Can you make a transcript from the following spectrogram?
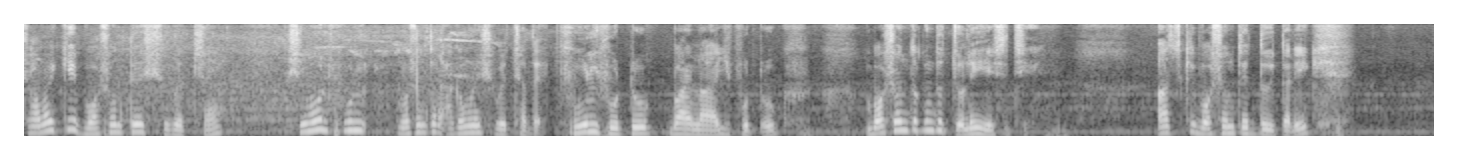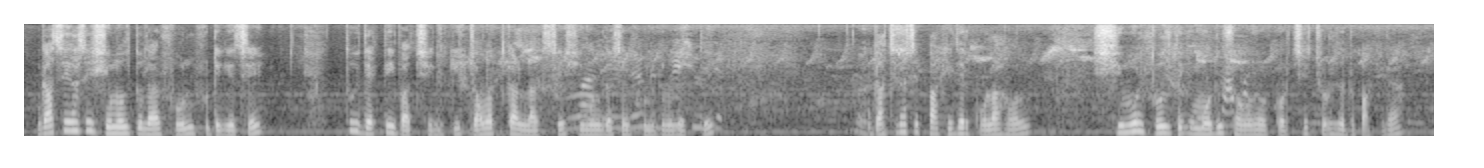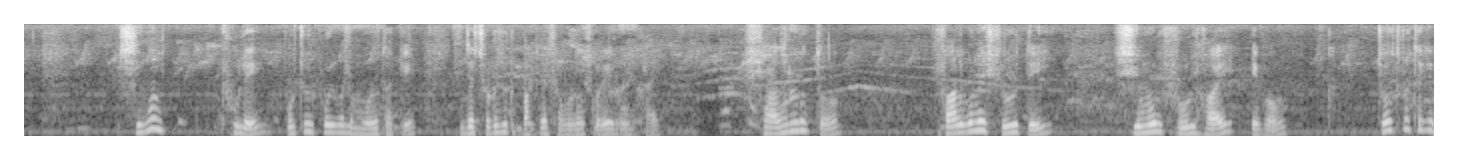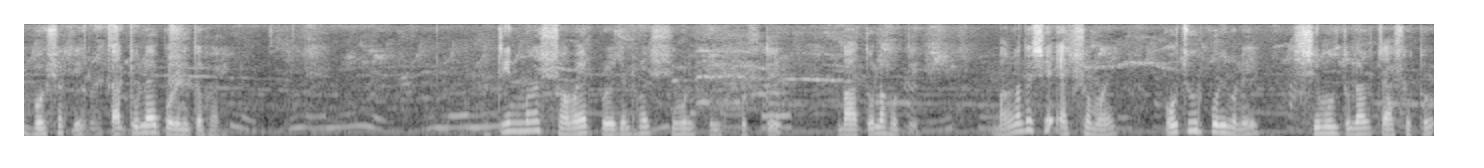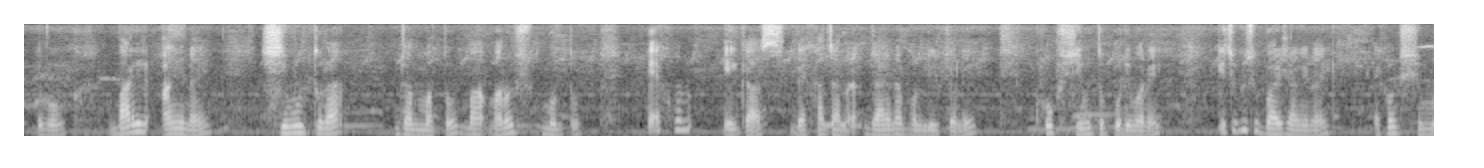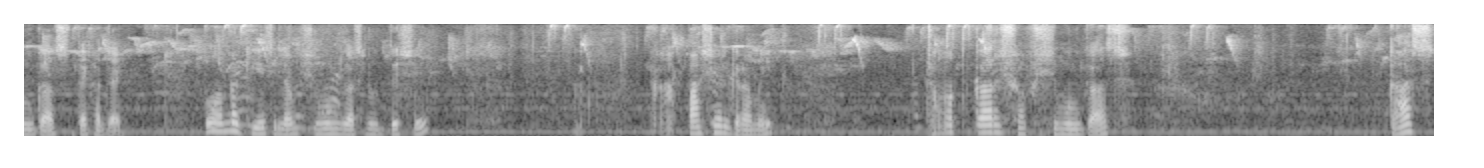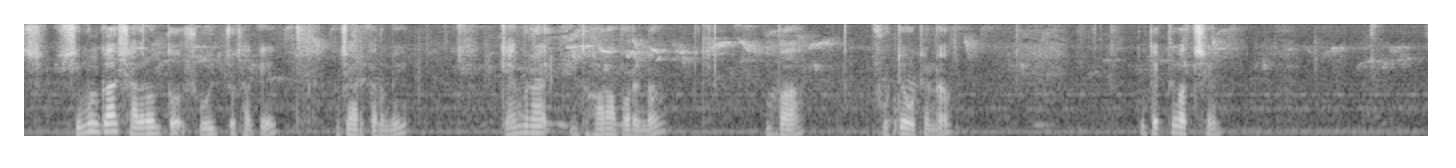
সবাইকে বসন্তের শুভেচ্ছা। শিমুল ফুল বসন্তের আগমনের শুভেচ্ছা দেয়। ফুল ফুটুক বা নাই ফুটুক, বসন্ত কিন্তু চলেই এসেছি। আজকে বসন্তের দুই তারিখ। গাছে গাছে শিমুল তোলার ফুল ফুটে গেছে। তুই দেখতেই পাচ্ছেন কি চমৎকার লাগছে শিমুল গাছের ফুলগুলো দেখতে। গাছে গাছে পাখিদের কোলাহল। শিমুল ফুল থেকে মধু সংগ্রহ করছে ছোট ছোট পাখিরা। শিমুল ফুলে প্রচুর পরিমাণে মধু থাকে, যা ছোট ছোট পাখিরা সংগ্রহ করে এবং খায়। সাধারণত ফাল্গুনের শুরুতেই শিমুল ফুল হয় এবং চৈত্র থেকে বৈশাখে তা তুলায় পরিণত হয়। তিন মাস সময়ের প্রয়োজন হয় শিমুল ফুল ফুটতে বা তোলা হতে। বাংলাদেশে এক সময় প্রচুর পরিমাণে শিমুল তুলার চাষ হতো এবং বাড়ির আঙিনায় শিমুল তুলা জন্মাতো বা মানুষ বুনতো এখন এই গাছ দেখা যায় না বললেই চলে। খুব সীমিত পরিমাণে। কিছু কিছু বাড়ির আঙিনায় এখন শিমুল গাছ দেখা যায়। তো আমরা গিয়েছিলাম শিমুল গাছের উদ্দেশ্যে। পাশের গ্রামে চমৎকার সব শিমুল গাছ। গাছ, শিমুল গাছ সাধারণত সূর্য থাকে, যার কারণে ক্যামেরায় ধরা পড়ে না বা ফুটে ওঠে না। তো দেখতে পাচ্ছেন,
